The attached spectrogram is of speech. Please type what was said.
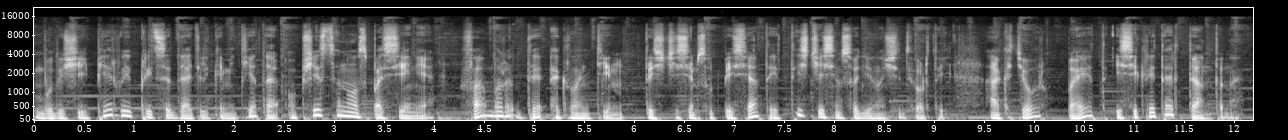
будущий первый председатель Комитета общественного спасения Фабр де Эглантин 1750-1794, актер, поэт и секретарь Дантона –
